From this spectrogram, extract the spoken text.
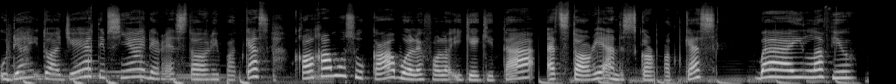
Udah itu aja ya tipsnya dari Story Podcast. Kalau kamu suka boleh follow IG kita at story underscore podcast. Bye, love you.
